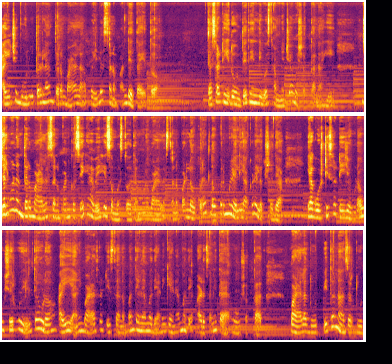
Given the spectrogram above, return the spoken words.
आईची भूल उतरल्यानंतर बाळाला पहिलं स्तनपान देता येतं. त्यासाठी दोन ते तीन दिवस थांबण्याची आवश्यकता नाही. जन्मानंतर बाळाला स्तनपान कसे घ्यावे हे समजतं. त्यामुळे बाळाला स्तनपान लवकरात लवकर मिळेल याकडे लक्ष द्या. या गोष्टीसाठी जेवढा उशीर होईल तेवढं आई आणि बाळासाठी स्तनपान देण्यामध्ये आणि घेण्यामध्ये अडचणी तयार होऊ शकतात. बाळाला दूध पिताना जर दूध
